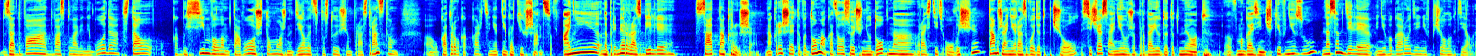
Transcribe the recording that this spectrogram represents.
за два-два с половиной года, стал как бы символом того, что можно делать с пустующим пространством, э, у которого, как кажется, нет никаких шансов. Они, например, разбили сад на крыше. На крыше этого дома оказалось очень удобно растить овощи. Там же они разводят пчел. Сейчас они уже продают этот мед в магазинчике внизу. На самом деле не в огороде, не в пчелах дело.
